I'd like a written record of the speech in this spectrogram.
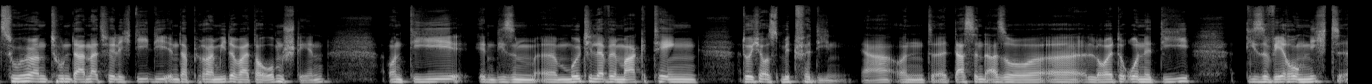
zuhören tun da natürlich die, die in der Pyramide weiter oben stehen und die in diesem äh, Multilevel-Marketing durchaus mitverdienen. Ja, und äh, das sind also äh, Leute, ohne die diese Währung nicht äh,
